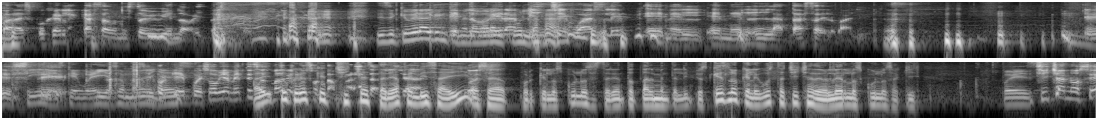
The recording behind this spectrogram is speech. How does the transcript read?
para escoger la casa donde estoy viviendo ahorita. Dice que hubiera alguien que Que me lavara el culo. pinche washlet en, el, en el, la taza del baño. Este, Sí, es que, güey, esa madre sí, ya porque es... pues obviamente esas ¿Tú madres no crees son que tan Chicha baratas, estaría o sea, feliz ahí? no o es- sea, porque los culos estarían totalmente limpios. ¿Qué es lo que le gusta a Chicha de oler los culos aquí? Pues... Chicha no sé,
